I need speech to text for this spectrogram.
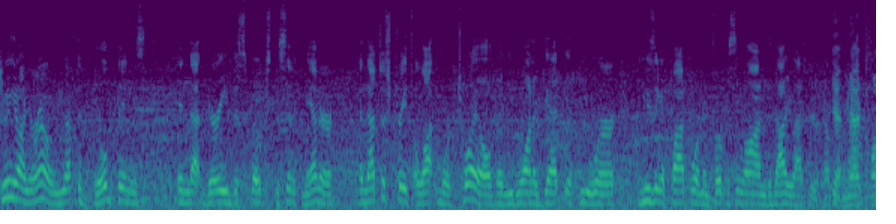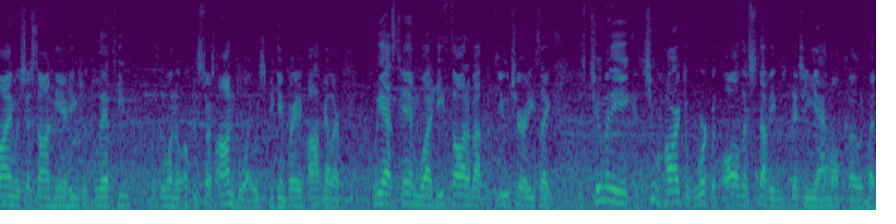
Doing it on your own, you have to build things in that very bespoke, specific manner, and that just creates a lot more toil than you'd want to get if you were using a platform and focusing on the value add for your company. Yeah, Matt Klein was just on here. He was with Lyft. He was the one who open source Envoy, which became very popular. We asked him what he thought about the future, and he's like, there's too many, it's too hard to work with all this stuff. He was mentioning YAML code, but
